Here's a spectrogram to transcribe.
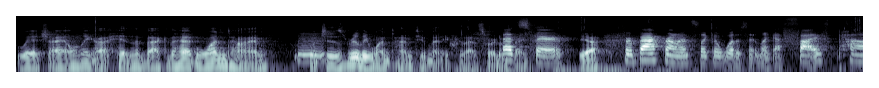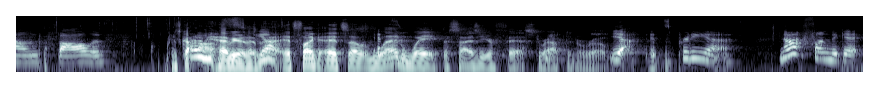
which I only got hit in the back of the head one time, which mm. is really one time too many for that sort of That's thing. That's fair. Yeah, For background, it's like a what is it? Like a five pound ball of it's got to be heavier than steel. that. It's like it's a lead weight the size of your fist wrapped in a rope. yeah. It's pretty uh not fun to get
